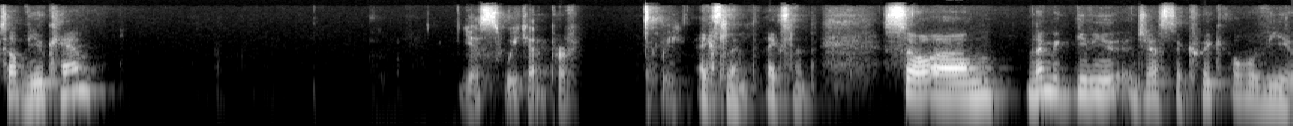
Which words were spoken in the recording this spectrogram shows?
top view cam? Yes, we can perfectly. Excellent, excellent. So um, let me give you just a quick overview.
